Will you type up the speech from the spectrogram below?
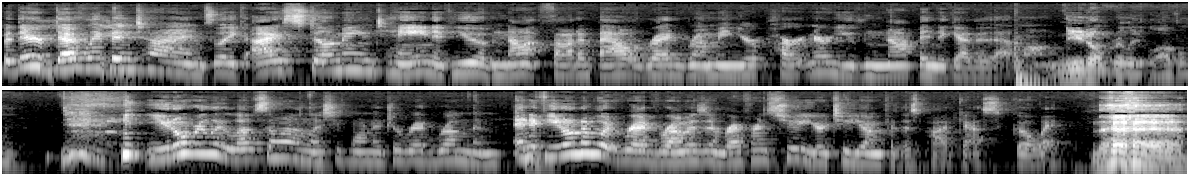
but there have definitely been times like I still maintain if you have not thought about red rumming your partner, you've not been together that long. You don't really love them. you don't really love someone unless you've wanted to red rum them. And if mm. you don't know what red rum is in reference to, you're too young for this podcast. Go away.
